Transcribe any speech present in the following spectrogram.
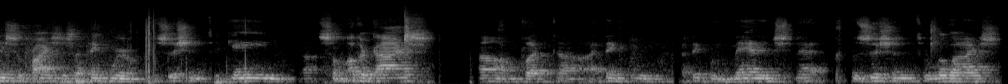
Any surprises, I think we're in a position to gain uh, some other guys. Um, But uh, I think we, I think we managed that position to realize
